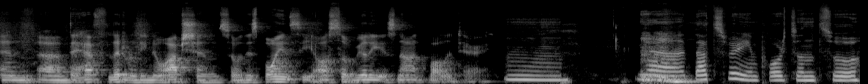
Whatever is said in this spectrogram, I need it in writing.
and uh, they have literally no option. So this buoyancy also really is not voluntary. Mm. Yeah, that's very important to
